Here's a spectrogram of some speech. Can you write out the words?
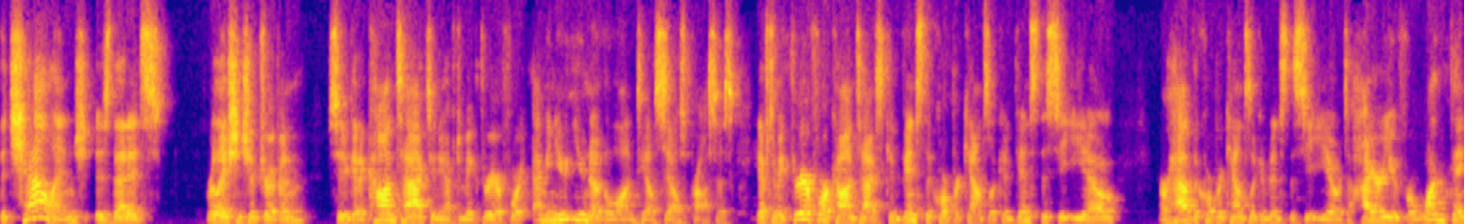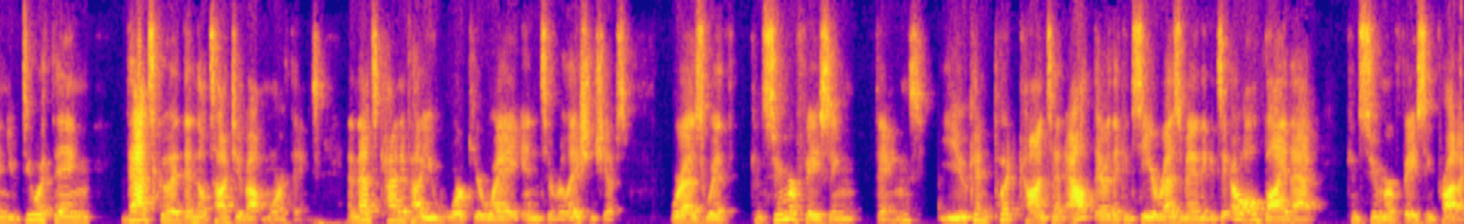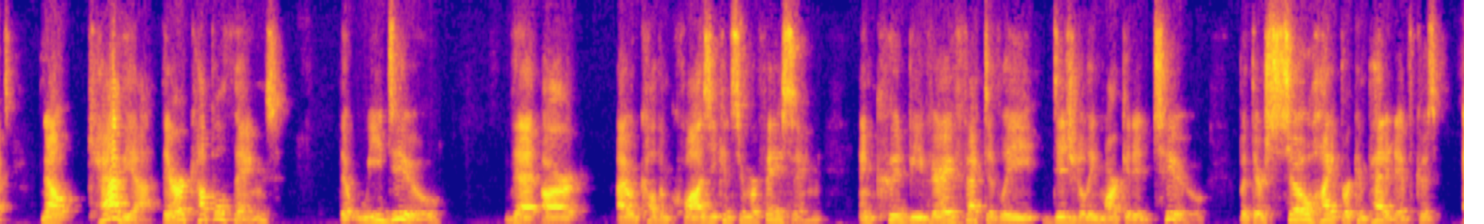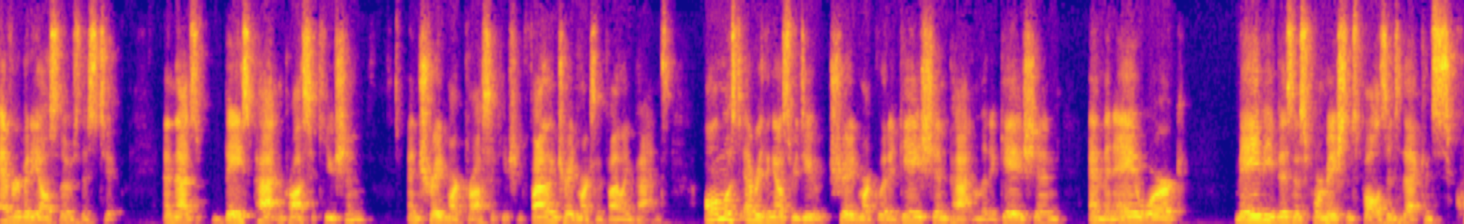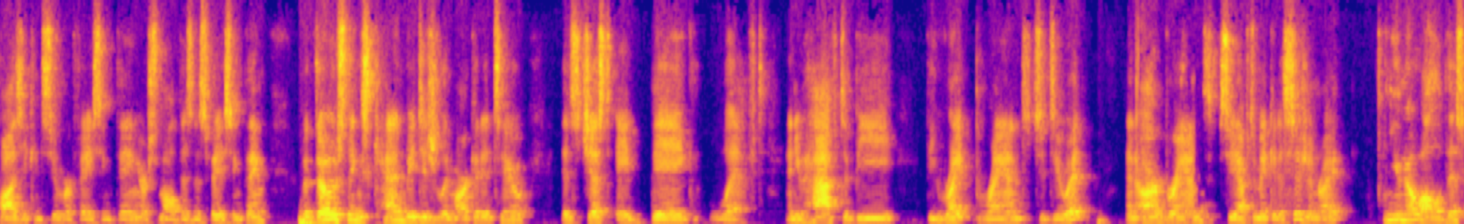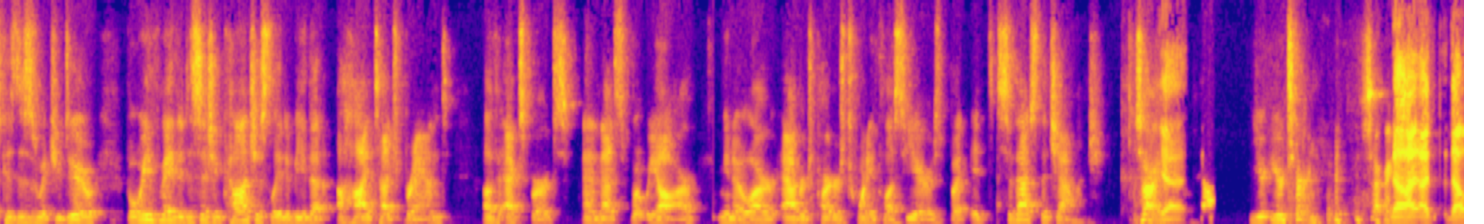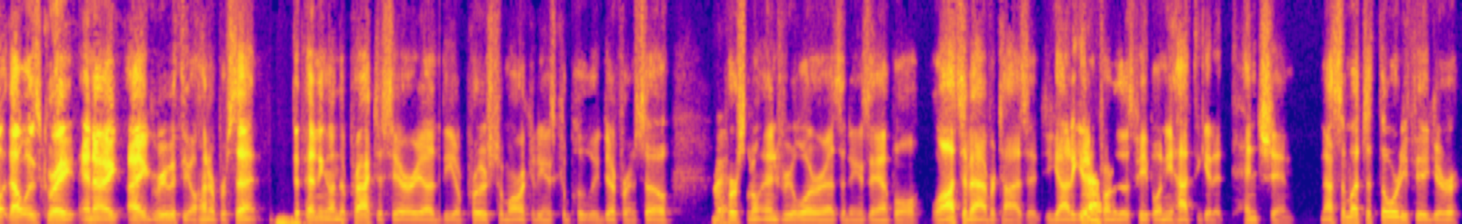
The challenge is that it's relationship driven. So you get a contact and you have to make three or four. I mean, you you know the long tail sales process. You have to make three or four contacts, convince the corporate counsel, convince the CEO, or have the corporate counsel convince the CEO to hire you for one thing. You do a thing, that's good. Then they'll talk to you about more things. And that's kind of how you work your way into relationships. Whereas with consumer facing things, you can put content out there. They can see your resume and they can say, oh, I'll buy that consumer facing products. Now, caveat there are a couple things that we do that are, I would call them quasi consumer facing and could be very effectively digitally marketed too, but they're so hyper competitive because everybody else knows this too and that's base patent prosecution and trademark prosecution, filing trademarks and filing patents. Almost everything else we do, trademark litigation, patent litigation, M&A work, maybe business formations falls into that quasi consumer facing thing or small business facing thing, but those things can be digitally marketed to. It's just a big lift and you have to be the right brand to do it. And our brands, so you have to make a decision, right? And you know all of this because this is what you do but we've made a decision consciously to be that a high touch brand of experts and that's what we are. You know our average partner's 20 plus years but it so that's the challenge. Sorry. Yeah. Your, your turn. Sorry. No I, I, that, that was great and i i agree with you 100% mm-hmm. depending on the practice area the approach to marketing is completely different. So right. personal injury lawyer as an example lots of advertising. You got to get yeah. in front of those people and you have to get attention. Not so much authority figure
